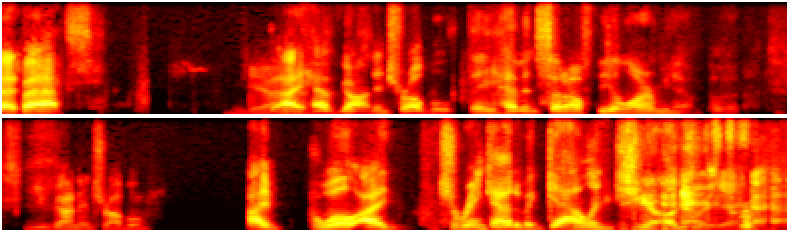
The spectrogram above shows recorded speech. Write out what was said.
At backs, Yeah. I man. have gotten in trouble. They haven't set off the alarm yet, but You've gotten in trouble? I well, I drink out of a gallon jug. Yeah.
